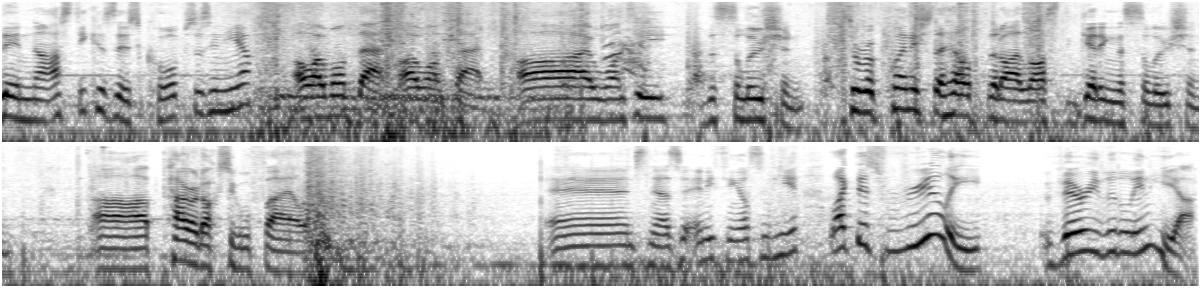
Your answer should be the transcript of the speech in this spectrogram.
they're nasty because there's corpses in here? Oh, I want that. I want that. I want the, the solution. To replenish the health that I lost getting the solution. Uh, paradoxical fail. And now, is there anything else in here? Like, there's really very little in here.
